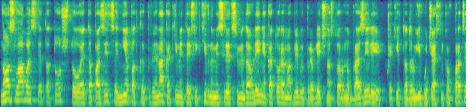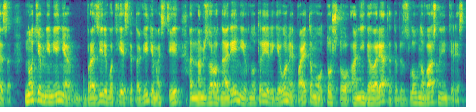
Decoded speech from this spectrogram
Но слабость это то, что эта позиция не подкреплена какими-то эффективными средствами давления, которые могли бы привлечь на сторону Бразилии каких-то других участников процесса. Но, тем не менее, в Бразилии вот есть эта видимость и на международной арене, и внутри региона, и поэтому то, что они говорят, это, безусловно, важно и интересно.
